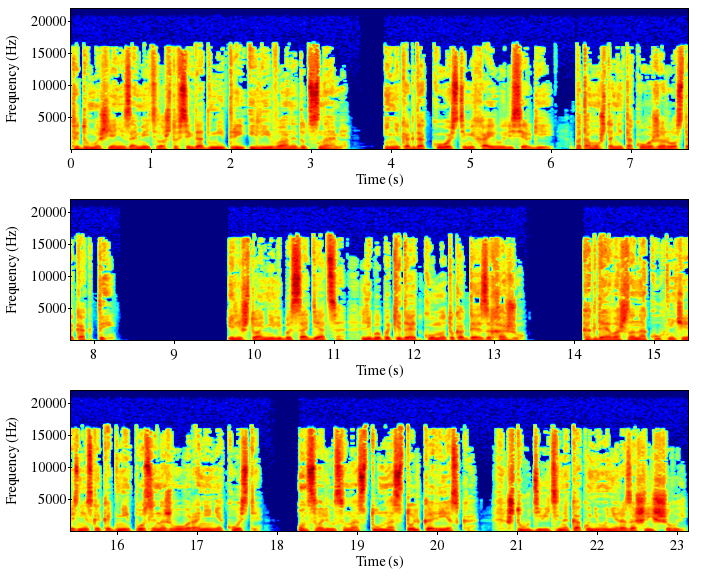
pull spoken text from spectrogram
Ты думаешь, я не заметила, что всегда Дмитрий или Иван идут с нами, и никогда Костя, Михаил или Сергей, потому что они такого же роста, как ты? Или что они либо садятся, либо покидают комнату, когда я захожу? Когда я вошла на кухню через несколько дней после ножевого ранения Кости, он свалился на стул настолько резко, что удивительно, как у него не разошлись швы.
